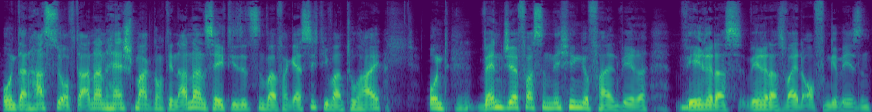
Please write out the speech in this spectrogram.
Und dann hast du auf der anderen Hashmark noch den anderen Safety sitzen, weil vergesst nicht, die waren too high. Und mhm. wenn Jefferson nicht hingefallen wäre, wäre das, wäre das weit offen gewesen.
